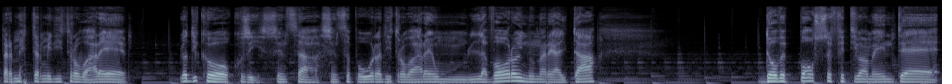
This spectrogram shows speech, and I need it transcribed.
permettermi di trovare, lo dico così, senza, senza paura, di trovare un lavoro in una realtà dove posso effettivamente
